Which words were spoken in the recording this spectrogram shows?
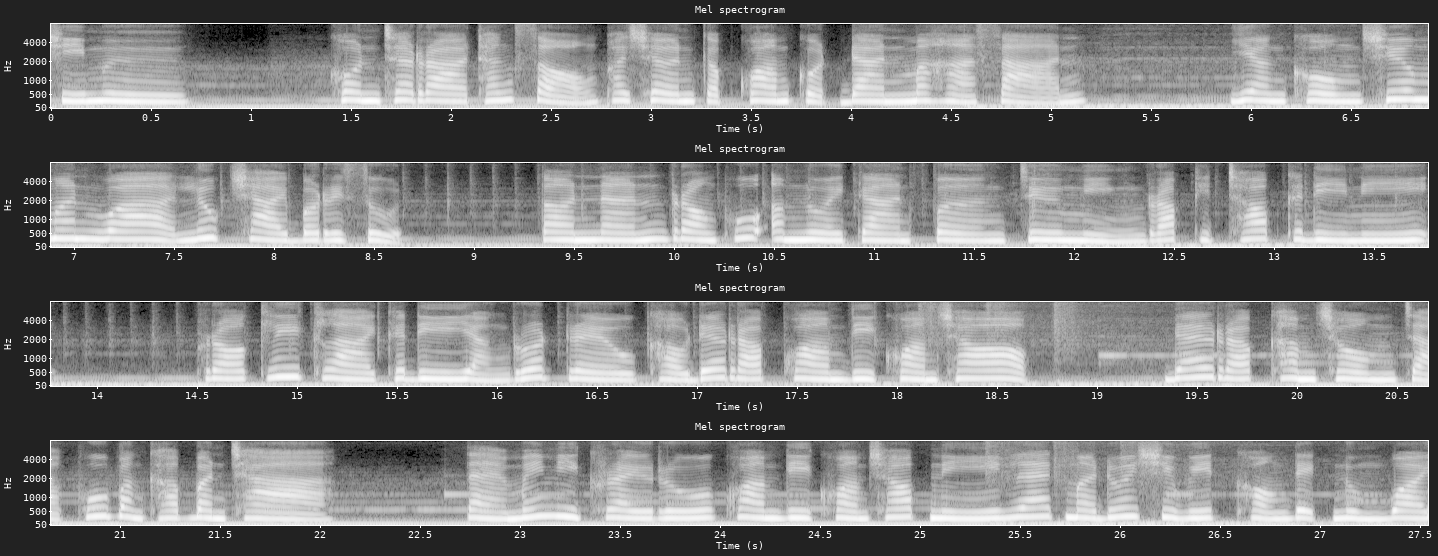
ชี้มือ คนชราทั้งสองเผชิญกับความกดดันมหาศาล ยังคงเชื่อมั่นว่าลูกชายบริสุทธิ์ ตอนนั้นรองผู้อำนวยการเฟิงจือหมิงรับผิดชอบคดีนี้ เพราะคลี่คลายคดีอย่างรวดเร็วเขาได้รับความดีความชอบ ได้รับคำชมจากผู้บังคับบัญชา แต่ไม่มีใครรู้ความดีความชอบนี้แลกมาด้วยชีวิตของเด็กหนุ่มวัย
